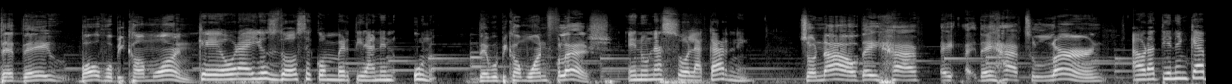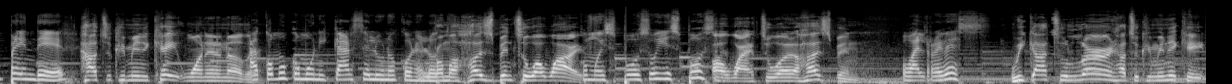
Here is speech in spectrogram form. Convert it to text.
that they both will become one. que ahora ellos dos se convertirán en uno, They will become one flesh. en una sola carne. So now they have a, they have to learn Ahora tienen que aprender how to communicate one and a another. cómo comunicarse el uno con el otro, From a husband to a wife, como esposo y esposa, a wife to a husband. o al revés. We got to learn how to communicate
